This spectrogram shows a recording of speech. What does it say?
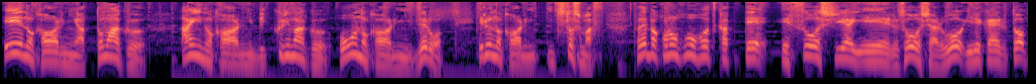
A の代わりにアットマーク。I の代わりにびっくりマーク、O の代わりに0、L の代わりに1とします。例えばこの方法を使って SOCIAL ソーシャルを入れ替えると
